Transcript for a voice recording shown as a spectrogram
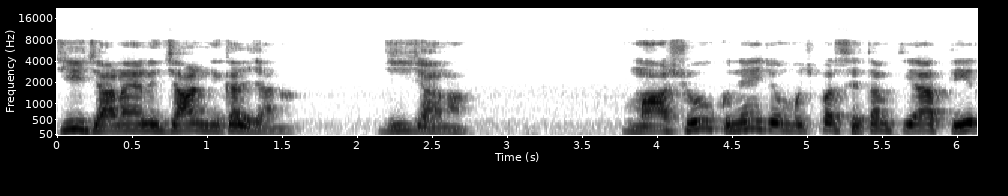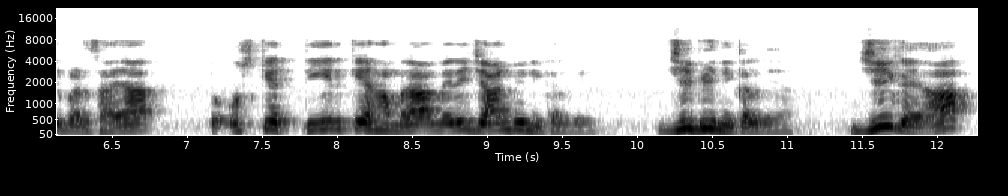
जी जाना, यानी जान निकल जाना। जी जाना। माशूक ने जो मुझ पर सितम किया, तीर बरसाया तो उसके तीर के हमरा मेरी जान भी निकल गई। जी भी निकल गया। जी गया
